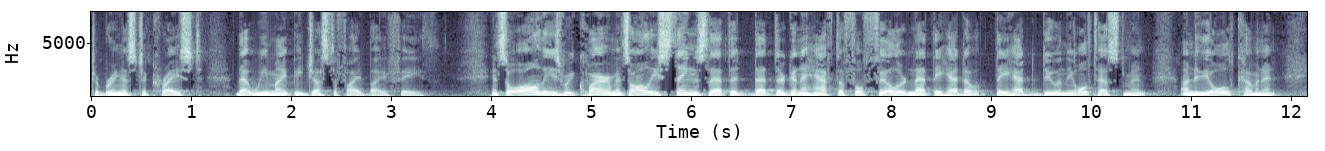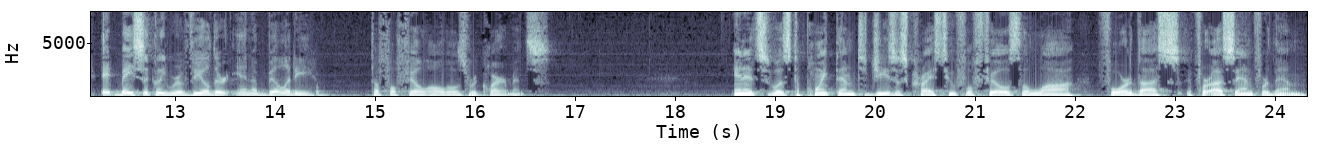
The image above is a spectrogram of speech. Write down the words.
to bring us to Christ that we might be justified by faith. And so all these requirements, all these things that the, that they're going to have to fulfill or that they had to they had to do in the Old Testament under the Old Covenant, it basically revealed their inability to fulfill all those requirements. And it was to point them to Jesus Christ who fulfills the law for thus for us and for them.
